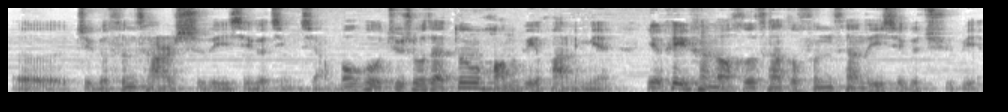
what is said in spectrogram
呃，这个分餐而食的一些个景象。包括据说在敦煌的壁画里面，也可以看到合餐和分餐的一些个区别。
